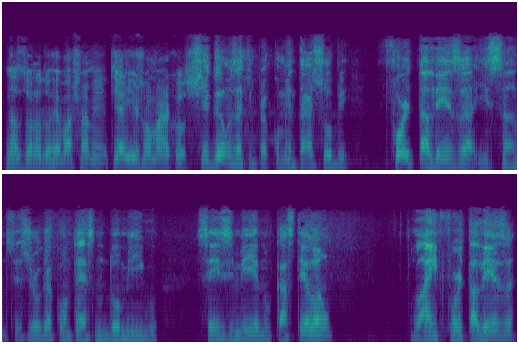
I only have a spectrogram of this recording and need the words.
na zona do rebaixamento. E aí, João Marcos? Chegamos aqui para comentar sobre Fortaleza e Santos. Esse jogo acontece no domingo, 6 e meia no Castelão, lá em Fortaleza.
